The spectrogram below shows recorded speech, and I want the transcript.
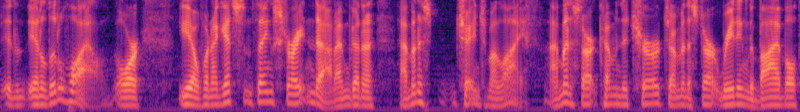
in, in a little while. Or you know, when I get some things straightened out, I'm gonna I'm gonna change my life. I'm gonna start coming to church. I'm gonna start reading the Bible.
